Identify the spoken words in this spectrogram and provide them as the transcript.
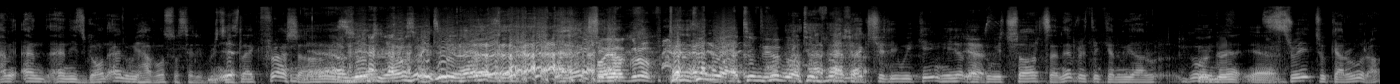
I mean, and, and it's gone. And we have also celebrities like Fresh. I was waiting. I was waiting. For your group. Team Kubwa, Team Kubwa, Team And Pressure. actually, we came here Yes. like, with shorts and everything, and we are going going, yeah. straight to Karura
